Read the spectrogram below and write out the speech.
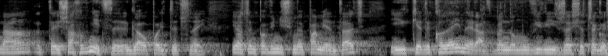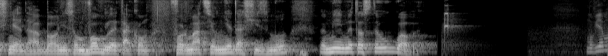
na tej szachownicy geopolitycznej. I o tym powinniśmy pamiętać. I kiedy kolejny raz będą mówili, że się czegoś nie da, bo oni są w ogóle taką formacją niedasizmu, miejmy to z tyłu głowy. Mówimy,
